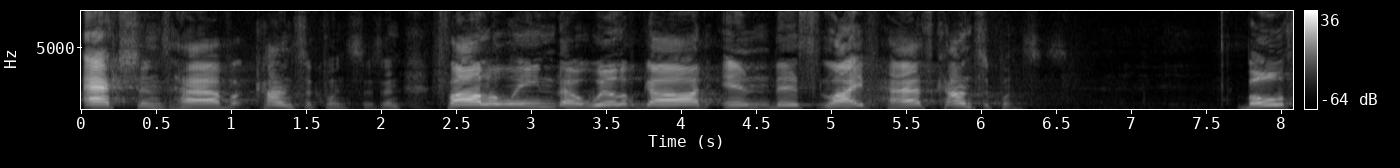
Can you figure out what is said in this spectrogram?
actions have consequences. And following the will of God in this life has consequences, both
